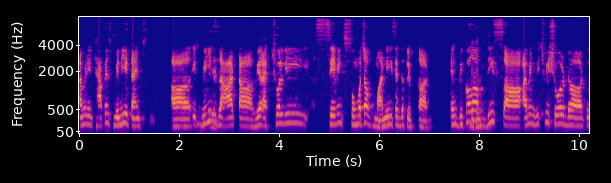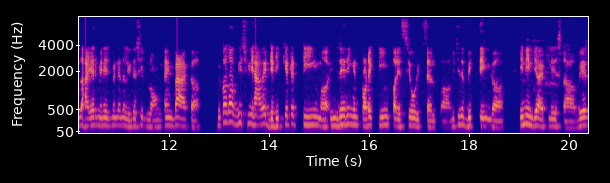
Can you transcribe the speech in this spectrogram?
I mean, it happens many times. Uh, it means that uh, we are actually saving so much of money at the Flipkart. And because Mm-hmm. of this, uh, I mean, which we showed uh, to the higher management and the leadership long time back, uh, because of which we have a dedicated team, uh, engineering and product team for SEO itself, uh, which is a big thing uh, in India at least, uh, where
